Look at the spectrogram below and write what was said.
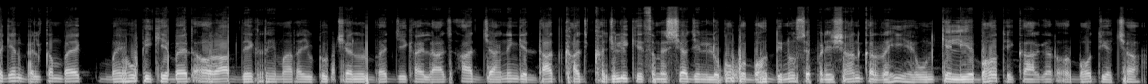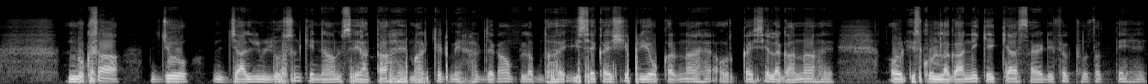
अगेन वेलकम बैक मैं हूँ पी के वैद और आप देख रहे हैं हमारा यूट्यूब चैनल वैद जी का इलाज। आज जानेंगे दांत खाज, खजुली की समस्या जिन लोगों को बहुत दिनों से परेशान कर रही है, उनके लिए बहुत ही कारगर और बहुत ही अच्छा नुस्खा जो जालिम लोशन के नाम से आता है। मार्केट में हर जगह उपलब्ध है। इसे कैसे प्रयोग करना है और कैसे लगाना है और इसको लगाने के क्या साइड इफ़ेक्ट हो सकते हैं,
